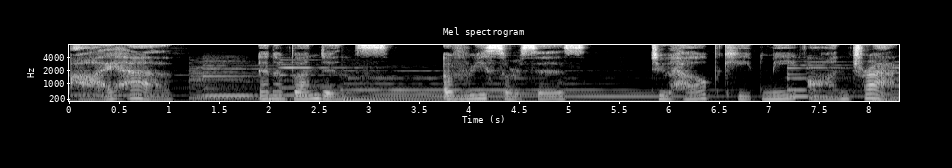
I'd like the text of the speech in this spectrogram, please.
I have an abundance of resources to help keep me on track.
